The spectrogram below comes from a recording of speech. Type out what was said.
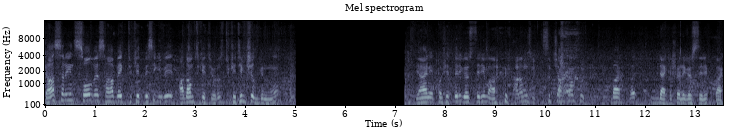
Galatasaray'ın sol ve sağ bek tüketmesi gibi adam tüketiyoruz. Tüketim çılgınlığı. Yani poşetleri göstereyim abi. Paramız bitti. Sırt çantam full. bak, bak, bir dakika şöyle göstereyim. Bak.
